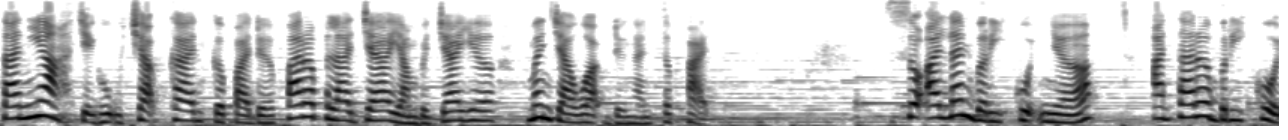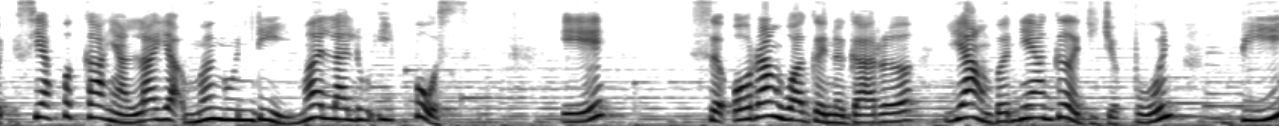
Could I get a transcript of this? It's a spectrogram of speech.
Tahniah cikgu ucapkan kepada para pelajar yang berjaya menjawab dengan tepat. Soalan berikutnya, antara berikut siapakah yang layak mengundi melalui pos? A seorang warga negara yang berniaga di Jepun, B.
